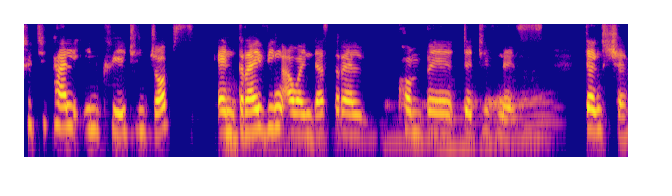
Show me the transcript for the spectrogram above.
critical in creating jobs and driving our industrial competitiveness. Thanks, Chair.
